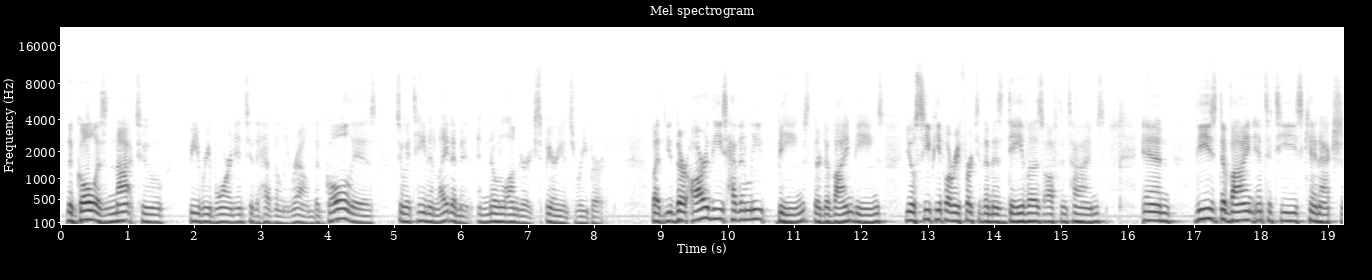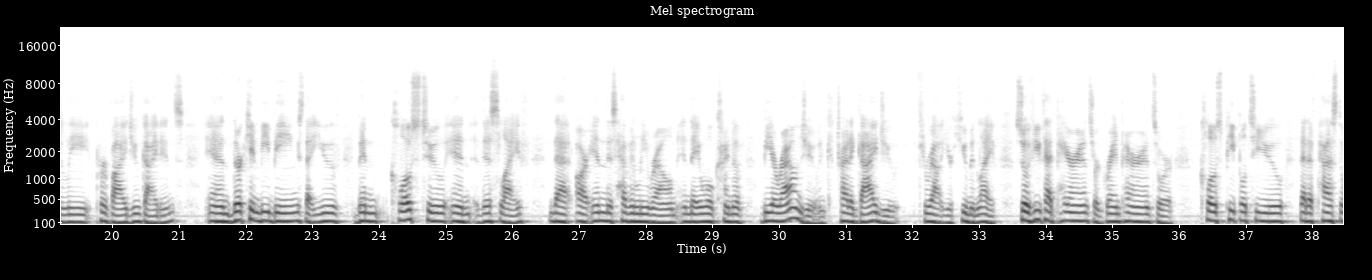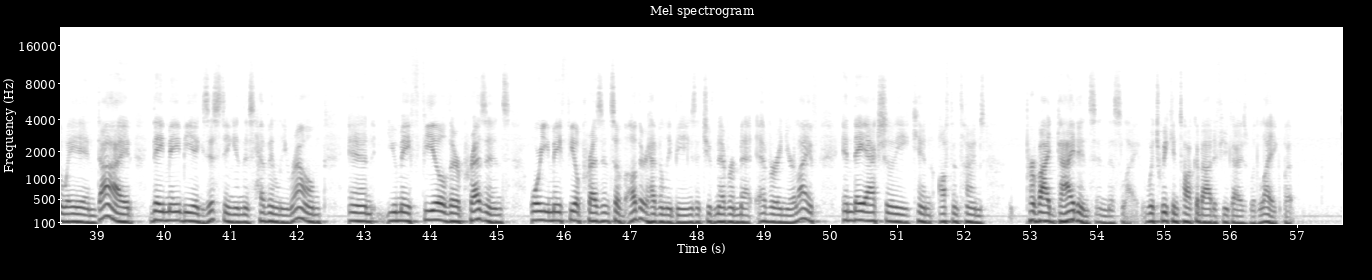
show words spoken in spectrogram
the goal is not to be reborn into the heavenly realm. The goal is to attain enlightenment and no longer experience rebirth. But there are these heavenly beings, they're divine beings. You'll see people refer to them as devas oftentimes. And these divine entities can actually provide you guidance. And there can be beings that you've been close to in this life that are in this heavenly realm, and they will kind of be around you and try to guide you throughout your human life. So if you've had parents or grandparents or close people to you that have passed away and died, they may be existing in this heavenly realm and you may feel their presence or you may feel presence of other heavenly beings that you've never met ever in your life and they actually can oftentimes provide guidance in this life which we can talk about if you guys would like but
